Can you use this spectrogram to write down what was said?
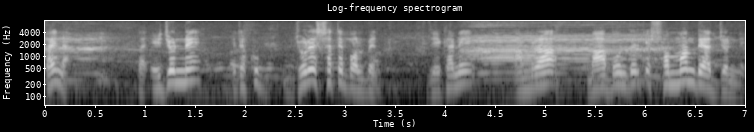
তাই না? তা এই জন্যে এটা খুব জোরের সাথে বলবেন যে এখানে আমরা মা বোনদেরকে সম্মান দেওয়ার জন্যে।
